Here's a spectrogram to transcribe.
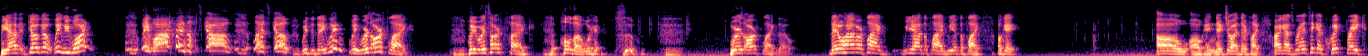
We have it. Go, go. Wait, we won? We won! Let's go! Let's go! Wait, did they win? Wait, where's our flag? Wait, where's our flag? Hold on, where? where's our flag, though? They don't have our flag. We have the flag. We have the flag. Okay. Oh, okay. Nick Joe had their flag. All right, guys, we're going to take a quick break.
